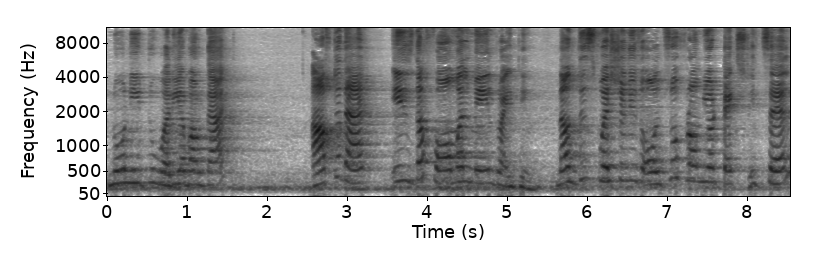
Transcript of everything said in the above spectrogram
No need to worry about that. After that is the formal mail writing. Now this question is also from your text itself.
